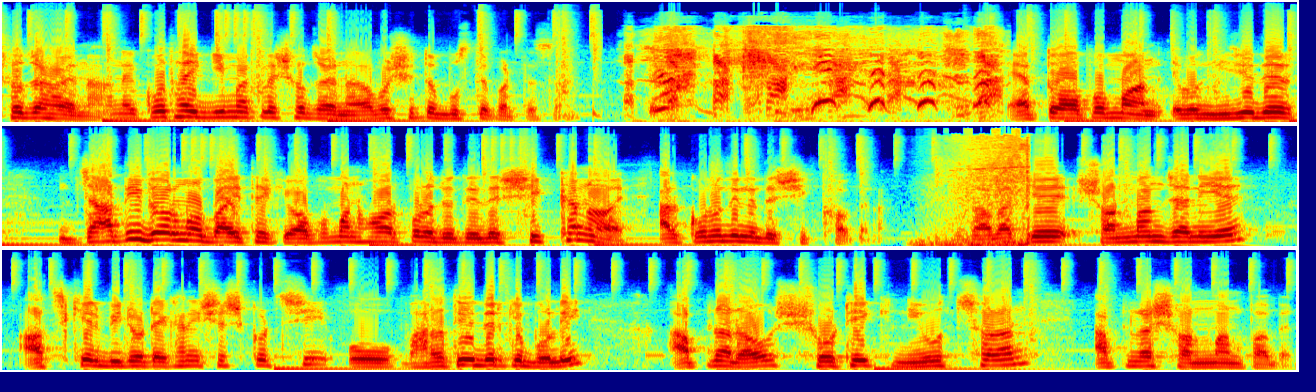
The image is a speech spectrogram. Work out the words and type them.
সোজা হয় না। মানে কোথায় গি মাখলে সোজা হয় না, অবশ্যই তো বুঝতে পারতেছেন। এত অপমান এবং নিজেদের জাতি ধর্ম বাই থেকে অপমান হওয়ার পরও যদি এদের শিক্ষা না হয়, আর কোনোদিন এদের শিক্ষা হবে না। দাদাকে সম্মান জানিয়ে আজকের ভিডিওটা এখানেই শেষ করছি ও ভারতীয়দেরকে বলি, আপনারাও সঠিক নিউজ ছড়ান, আপনারা সম্মান পাবেন।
